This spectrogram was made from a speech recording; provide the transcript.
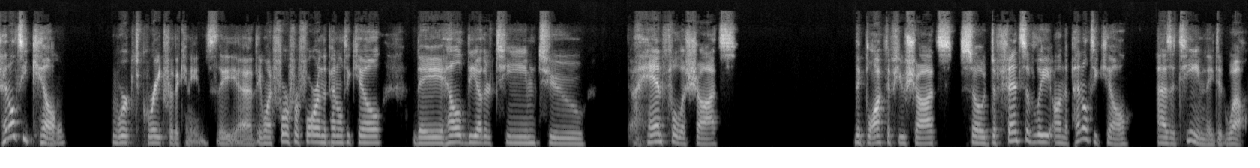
penalty kill worked great for the Canadiens. They uh, they went four for four on the penalty kill. They held the other team to a handful of shots they blocked a few shots. So defensively on the penalty kill as a team, they did well.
